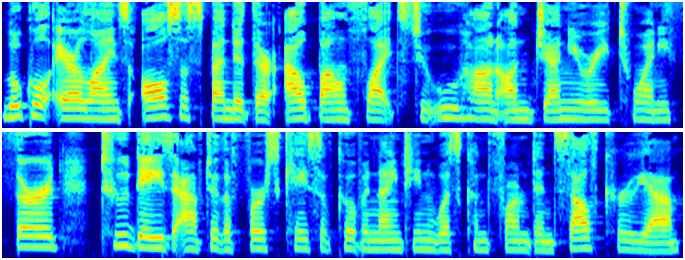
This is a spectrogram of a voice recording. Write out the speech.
Local airlines all suspended their outbound flights to Wuhan on January 23rd, two days after the first case of COVID 19 was confirmed in South Korea.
